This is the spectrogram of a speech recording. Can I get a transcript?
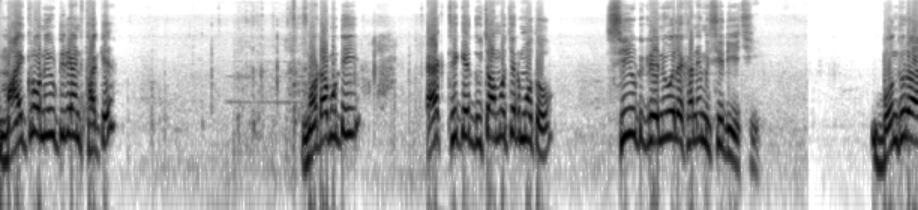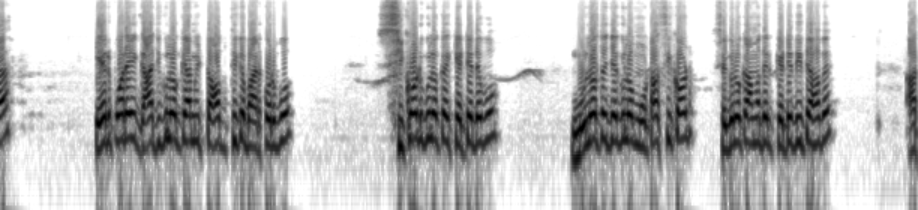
মাইক্রোনিউট্রিয়েন্ট থাকে। মোটামুটি এক থেকে দু চামচের মতো সিউড গ্রেনুয়েল এখানে মিশিয়ে দিয়েছি। বন্ধুরা, এরপরে এই গাছগুলোকে আমি টব থেকে বার করব। শিকড়গুলোকে কেটে দেব। মূলত যেগুলো মোটা শিকড়, সেগুলোকে আমাদের কেটে দিতে হবে। আর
